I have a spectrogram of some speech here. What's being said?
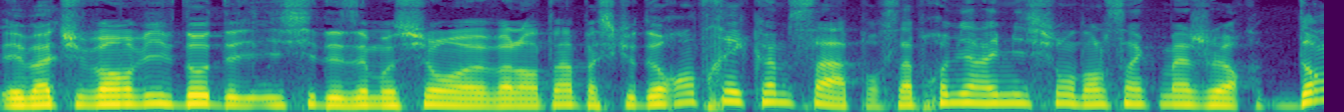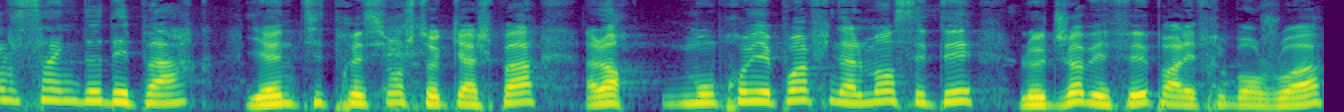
Et bah tu vas en vivre d'autres ici des émotions, euh, Valentin, parce que de rentrer comme ça pour sa première émission dans le 5 majeur, dans le 5 de départ, il y a une petite pression, je te cache pas. Alors, mon premier point finalement, c'était le job est fait par les Fribourgeois.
